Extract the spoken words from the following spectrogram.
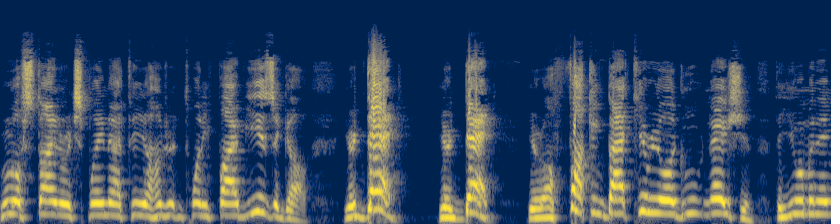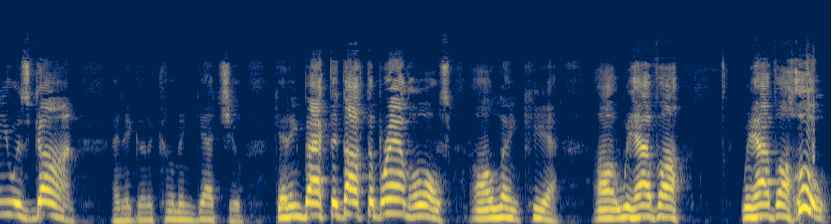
Rudolf Steiner explained that to you 125 years ago. You're dead. You're dead. You're a fucking bacterial agglutination. The human in you is gone. And they're going to come and get you. Getting back to Dr. Bramhall's uh, link here. Uh, we have uh, we have a WHO,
